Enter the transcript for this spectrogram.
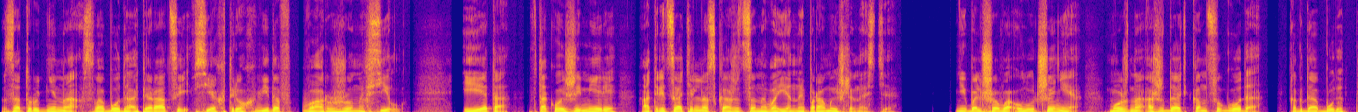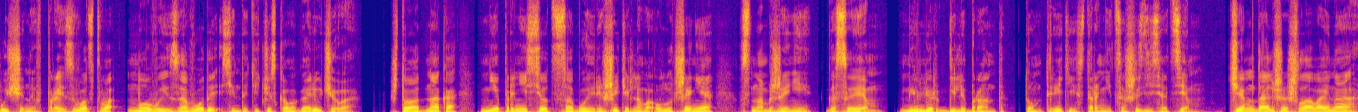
затруднена свобода операций всех трех видов вооруженных сил. И это в такой же мере отрицательно скажется на военной промышленности. Небольшого улучшения можно ожидать к концу года, когда будут пущены в производство новые заводы синтетического горючего. что, однако, не принесет с собой решительного улучшения в снабжении ГСМ. Мюллер Гиллибранд, том 3, страница 67. Чем дальше шла война,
